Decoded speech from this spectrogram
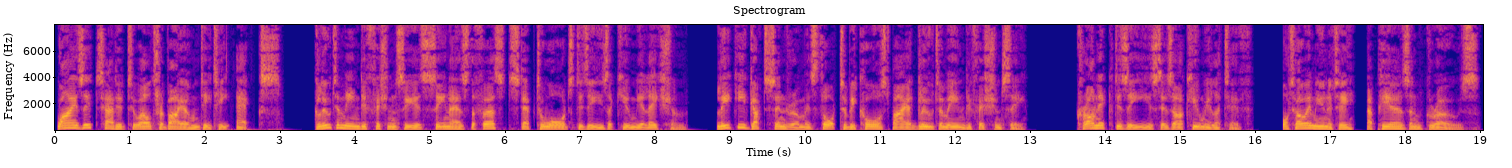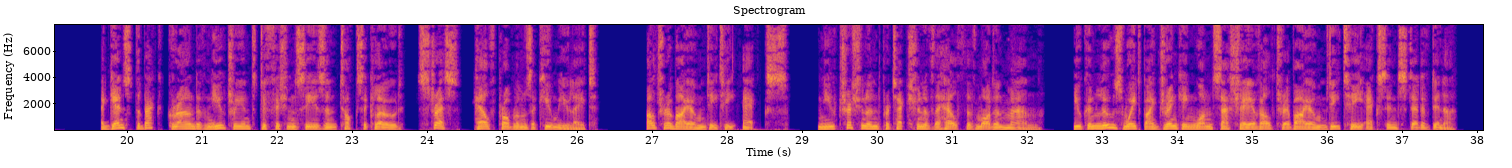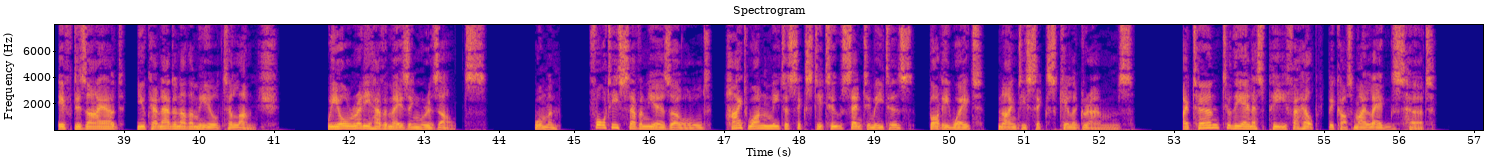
Why is it added to Ultrabiome DTX? Glutamine deficiency is seen as the first step towards disease accumulation. Leaky gut syndrome is thought to be caused by a glutamine deficiency. Chronic diseases are cumulative. Autoimmunity appears and grows. Against the background of nutrient deficiencies and toxic load, stress, health problems accumulate. Ultrabiome DTX. Nutrition and protection of the health of modern man. You can lose weight by drinking one sachet of Ultrabiome DTX instead of dinner. If desired, you can add another meal to lunch. We already have amazing results. Woman. 47 years old, height 1 meter 62 centimeters, body weight, 96 kilograms. I turned to the NSP for help because my legs hurt.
